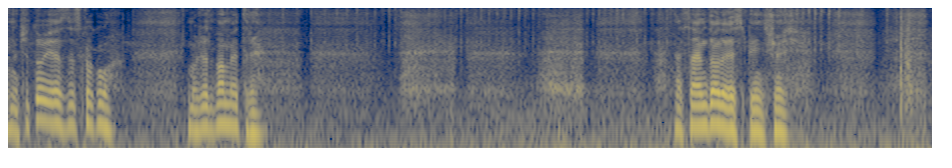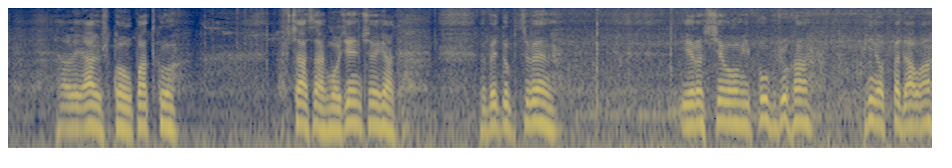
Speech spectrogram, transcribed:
Znaczy tu jest ze skoku może 2 metry. Na samym dole jest 5-6. Ale ja już po upadku w czasach młodzieńczych, jak wydupcyłem i rozcięło mi pół brzucha pin od pedała.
